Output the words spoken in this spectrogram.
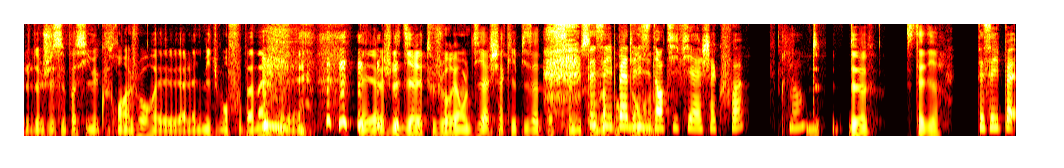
Je, je sais pas s'ils m'écouteront un jour, et à la limite, je m'en fous pas mal, mais, mais euh, je le dirai toujours et on le dit à chaque épisode parce que ça nous semble important. pas de les identifier à chaque fois non? De c'est-à-dire? T'essayes pas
